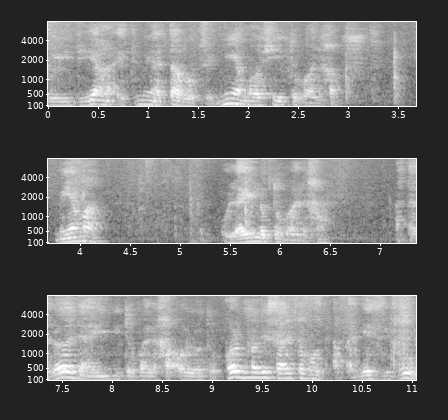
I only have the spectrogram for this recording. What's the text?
בידיעה את מי אתה רוצה. מי אמר שהיא טובה לך? מי אמר? אולי היא לא טובה לך. אתה לא יודע אם היא טובה לך או לא טובה. כל בנות ישראל טובות, אבל יש זיווג.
